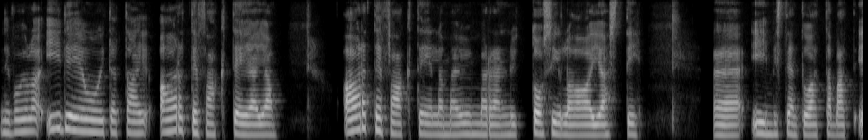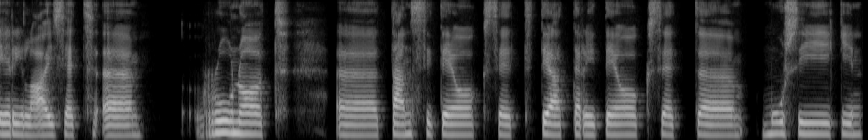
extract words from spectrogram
Ne voi olla ideoita tai artefakteja ja artefakteilla mä ymmärrän nyt tosi laajasti ihmisten tuottavat erilaiset runot, tanssiteokset, teatteriteokset, musiikin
